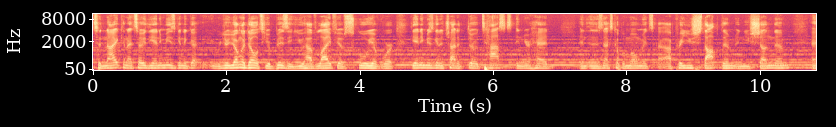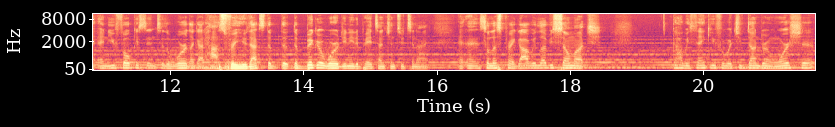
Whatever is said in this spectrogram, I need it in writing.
tonight, can I tell you, the enemy is going to get. You're young adults. You're busy. You have life. You have school. You have work. The enemy is going to try to throw tasks in your head. In, in next couple moments, I pray you stop them and you shun them and, and, you focus into the word that God has for you. That's the, the, the bigger word you need to pay attention to tonight. And, and so let's pray. God, we love you so much. God, we thank you for what you've done during worship.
